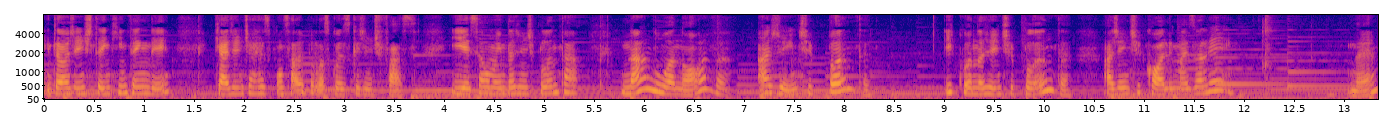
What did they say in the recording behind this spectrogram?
Então a gente tem que entender que a gente é responsável pelas coisas que a gente faz. E esse é o momento da gente plantar. Na lua nova, a gente planta. E quando a gente planta, a gente colhe mais além, né?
